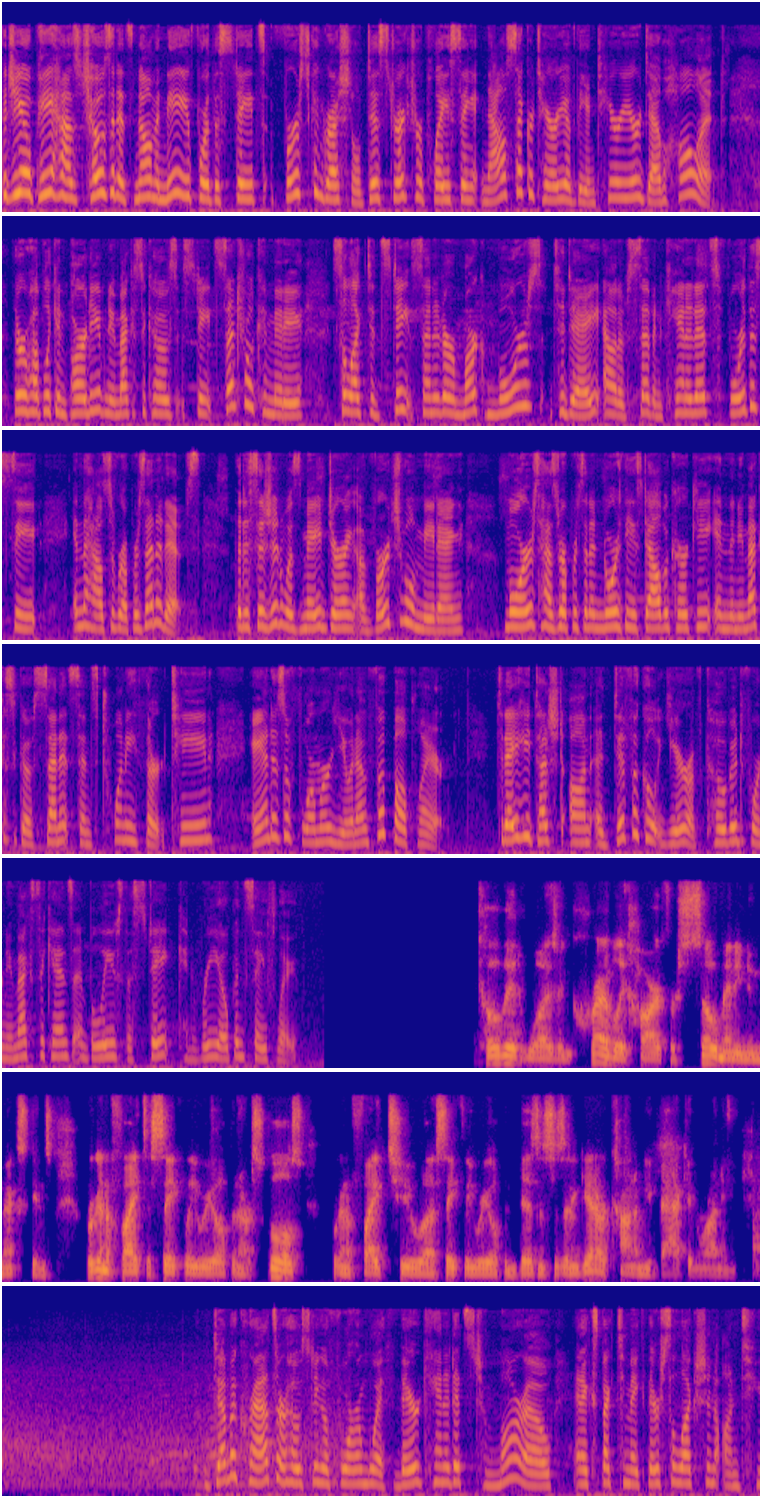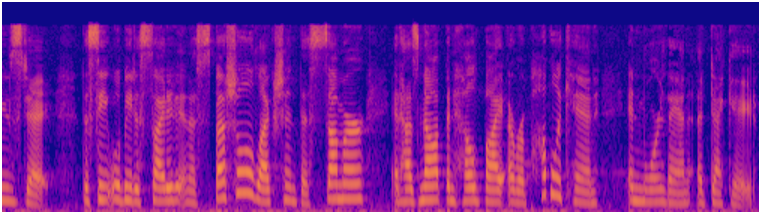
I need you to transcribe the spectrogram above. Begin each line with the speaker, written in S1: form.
S1: The GOP has chosen its nominee for the state's first congressional district, replacing now Secretary of the Interior Deb Haaland. The Republican Party of New Mexico's State Central Committee selected State Senator Mark Moores today out of seven candidates for the seat in the House of Representatives. The decision was made during a virtual meeting. Moores has represented Northeast Albuquerque in the New Mexico Senate since 2013 and is a former UNM football player. Today, he touched on a difficult year of COVID for New Mexicans and believes the state can reopen safely.
S2: COVID was incredibly hard for so many New Mexicans. We're going to fight to safely reopen our schools. We're going to fight to uh, safely reopen businesses and get our economy back and running.
S1: Democrats are hosting a forum with their candidates tomorrow and expect to make their selection on Tuesday. The seat will be decided in a special election this summer. It has not been held by a Republican in more than a decade.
